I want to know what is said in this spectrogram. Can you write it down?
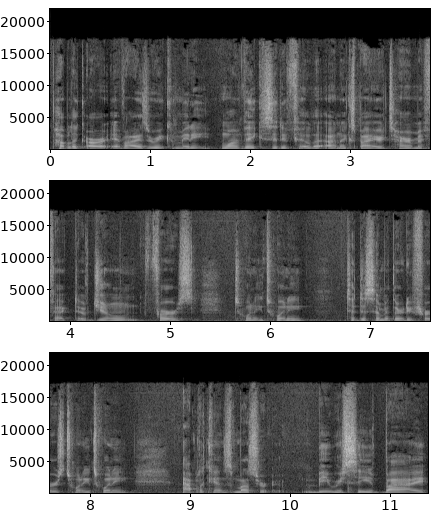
Public Art Advisory Committee, one vacancy to fill an unexpired term effective June 1st, 2020 to December 31st, 2020. Applicants must re- be received by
